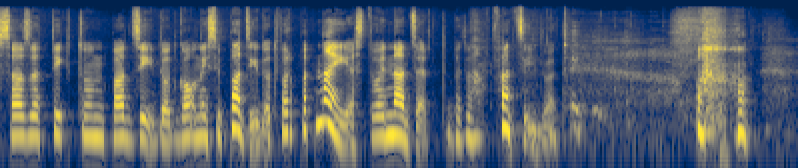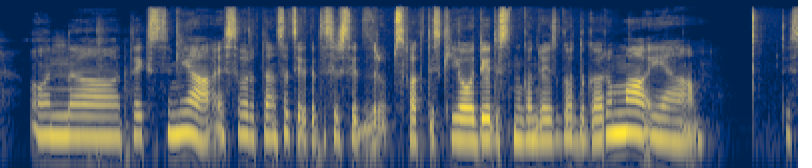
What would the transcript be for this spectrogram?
sazatikt un padzīvot. Galvenais ir padzīvot, var pat neiest vai nedzert, bet padzīvot. Un, teiksim, jā, es varu tā sacīt, ka tas ir sirdsdarbs faktiski jau 20 gandrīz gadu garumā. Jā, tas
